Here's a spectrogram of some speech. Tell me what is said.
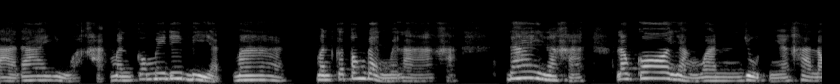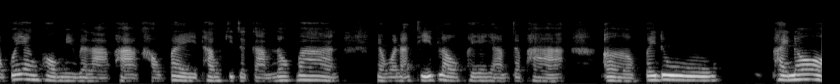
ลาได้อยู่อะค่ะ มันก็ไม่ได้เบียดมาก มันก็ต้องแบ่งเวลาค่ะ ได้นะคะ แล้วก็อย่างวันหยุดเนี้ยค่ะ เราก็ยังพอมีเวลาพาเขาไปทำกิจกรรมนอกบ้าน อย่างวันอาทิตย์เราพยายามจะพาเอ่อไปดู ภายนอก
